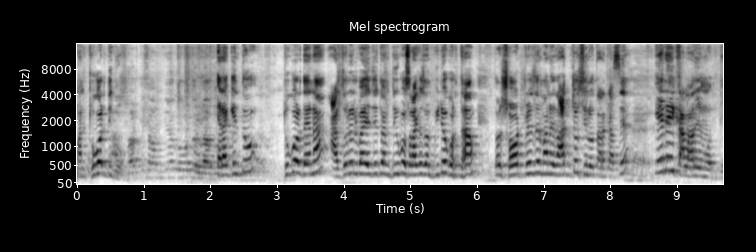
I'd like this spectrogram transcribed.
মানে ঠোকর দিব। এরা কিন্তু ঠুকর দেয় না। আর জলিল ভাই যেহেতু আমি দুই বছর আগে যখন ভিডিও করতাম তখন শর্ট ফ্রেজের মানে রাজ্য ছিল তার কাছে। এনেই কালারের মধ্যে।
